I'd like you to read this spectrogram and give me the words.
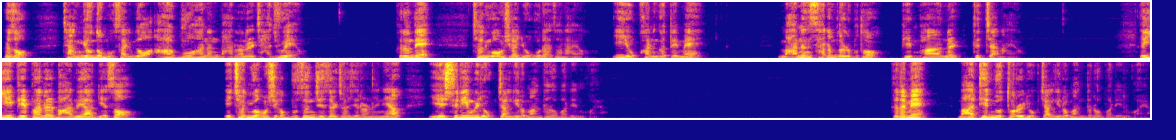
그래서 장경도 목사님도 아부하는 발언을 자주 해요. 그런데 전광훈 씨가 욕을 하잖아요. 이 욕하는 것 때문에 많은 사람들로부터 비판을 듣잖아요. 이 비판을 만회하기 위해서 이 전광훈 씨가 무슨 짓을 저지르느냐? 예수님을 욕장기로 만들어버리는 거예요. 그 다음에 마틴 루터를 욕장기로 만들어버리는 거예요.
